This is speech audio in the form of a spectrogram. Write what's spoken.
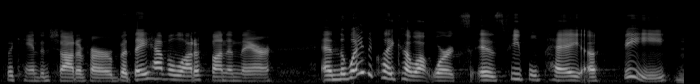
it's a candid shot of her, but they have a lot of fun in there. And the way the clay co-op works is people pay a fee mm.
